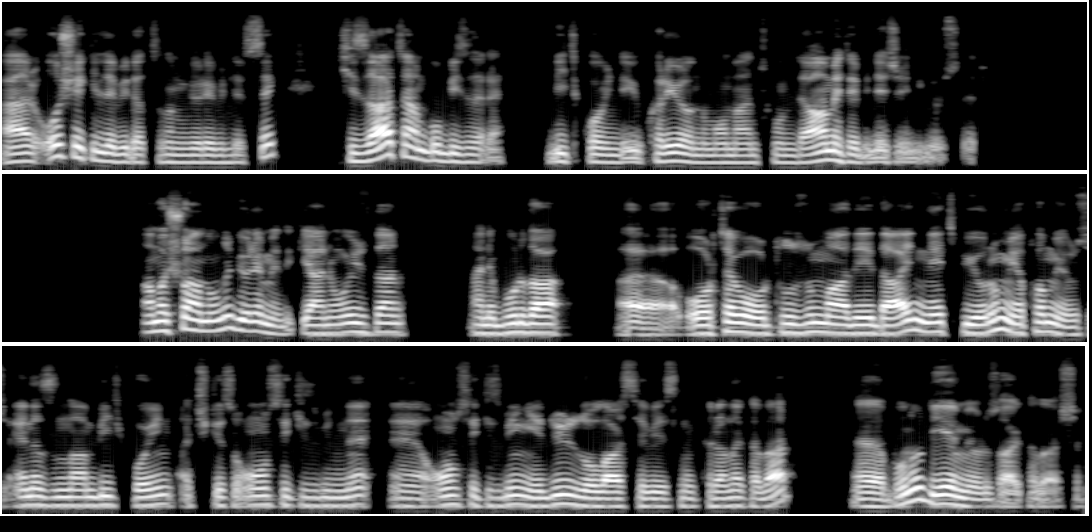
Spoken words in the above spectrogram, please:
Eğer o şekilde bir atılım görebilirsek ki zaten bu bizlere Bitcoin'de yukarı yönlü momentumun devam edebileceğini gösterir. Ama şu an onu göremedik. Yani o yüzden hani burada e, orta ve orta uzun vadeye dair net bir yorum yapamıyoruz. En azından Bitcoin açıkçası 18.000 ile e, 18.700 dolar seviyesini kırana kadar e, bunu diyemiyoruz arkadaşlar.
